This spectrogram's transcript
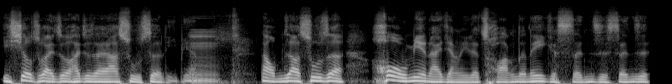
一秀出来之后，他就在他宿舍里边。嗯。那我们知道宿舍后面来讲，你的床的那个绳子，绳子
